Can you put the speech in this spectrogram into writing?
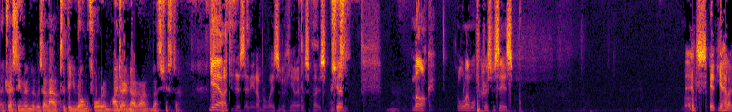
a dressing room that was allowed to be wrong for him. I don't know. I, that's just a, Yeah, I think there's any number of ways of looking at it. I suppose. just Um, Mark, all I want for Christmas is Mark. It's it, yeah, hello.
